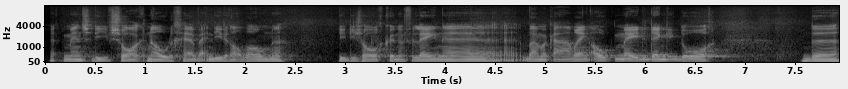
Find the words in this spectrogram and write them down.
ja, mensen die zorg nodig hebben en die er al wonen, die die zorg kunnen verlenen, eh, bij elkaar brengen. Ook mede denk ik door de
